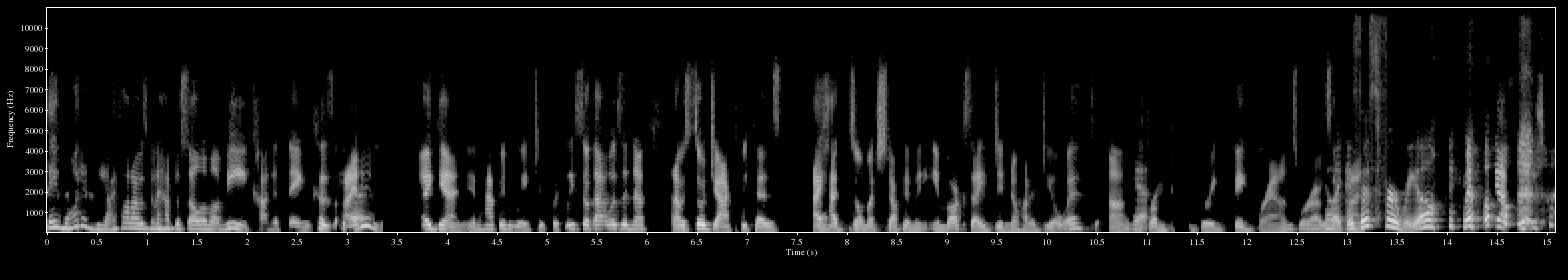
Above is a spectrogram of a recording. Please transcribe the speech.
they wanted me. I thought i was going to have to sell them on me kind of thing because yeah. i didn't again it happened way too quickly. So that was enough and i was so jacked because I had so much stuff in my inbox that I didn't know how to deal with um, yeah. from big, big brands where I was You're like, is this for real? yeah, is this for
